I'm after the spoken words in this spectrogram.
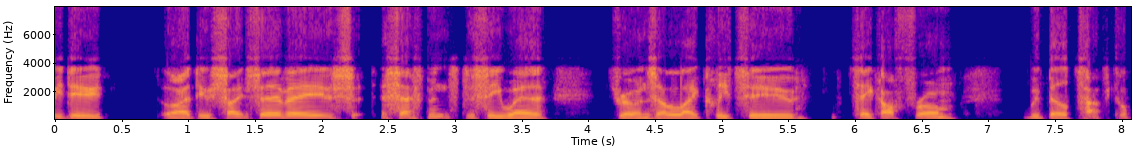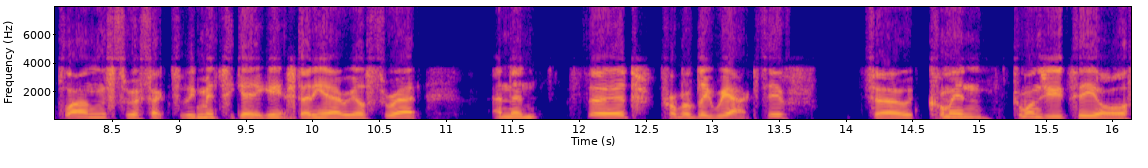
we do, or I do site surveys, assessments to see where drones are likely to take off from. We build tactical plans to effectively mitigate against any aerial threat. And then third, probably reactive. So come in, come on duty, or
